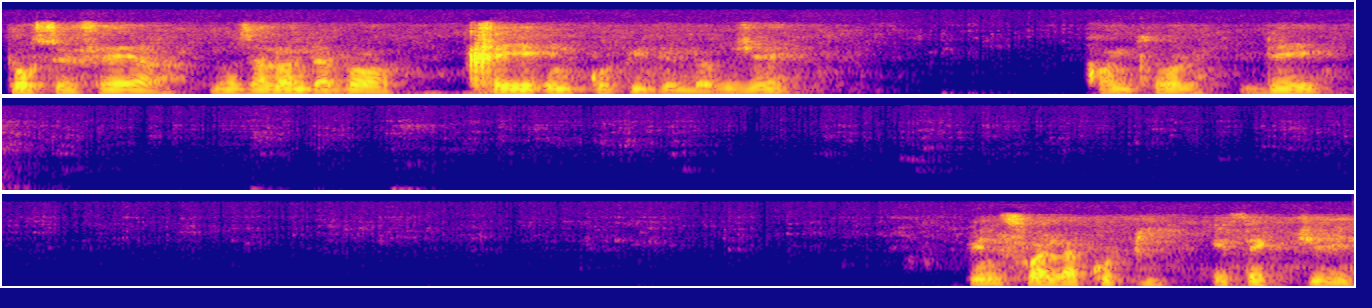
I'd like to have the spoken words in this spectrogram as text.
Pour ce faire, nous allons d'abord créer une copie de l'objet. CTRL D Une fois la copie effectuée,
